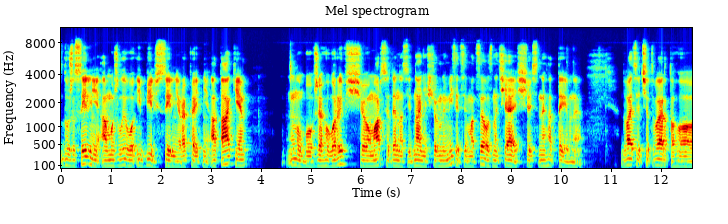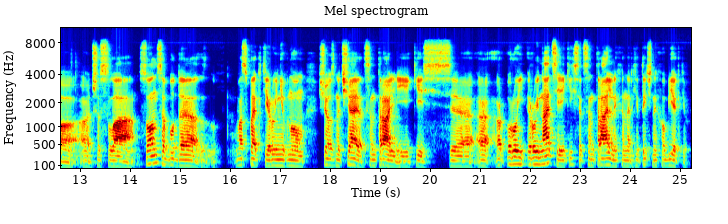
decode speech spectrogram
дуже сильні, а можливо і більш сильні ракетні атаки. Ну, бо вже говорив, що Марс іде на з'єднання з чорним місяцем, а це означає щось негативне. 24 е, числа Сонце буде в аспекті руйнівному, що означає центральні якісь е, е, руй- руйнації якихось центральних енергетичних об'єктів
